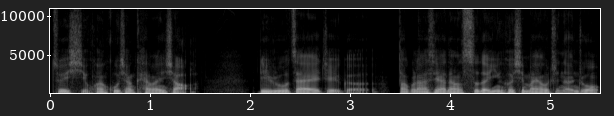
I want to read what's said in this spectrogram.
最喜欢互相开玩笑了。例如，在这个道格拉斯·亚当斯的《银河系漫游指南》中，《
